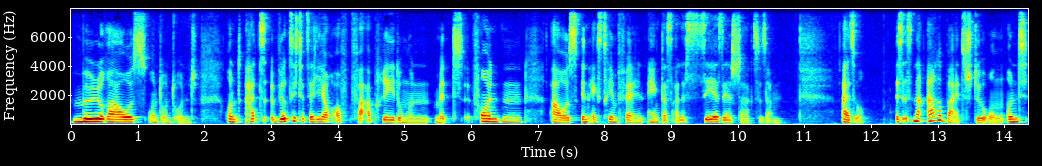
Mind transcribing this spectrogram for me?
Müll raus und, und, und. Und hat, wirkt sich tatsächlich auch auf Verabredungen mit Freunden aus. In Extremfällen hängt das alles sehr, sehr stark zusammen. Also, es ist eine Arbeitsstörung und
